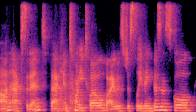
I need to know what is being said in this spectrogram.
on accident back in 2012. I was just leaving business school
